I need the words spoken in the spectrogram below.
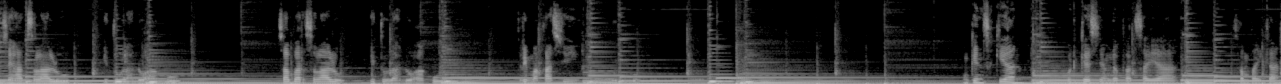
Sehat selalu, itulah doaku Sabar selalu, itulah doaku. Terima kasih, guruku. Mungkin sekian podcast yang dapat saya sampaikan.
